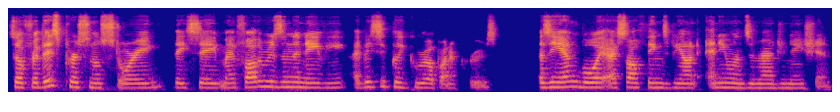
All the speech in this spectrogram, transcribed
So for this personal story, they say, My father was in the Navy. I basically grew up on a cruise. As a young boy, I saw things beyond anyone's imagination.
